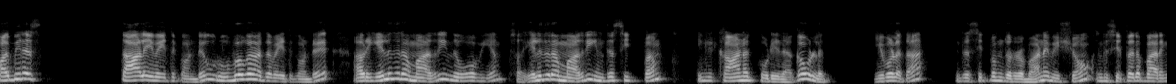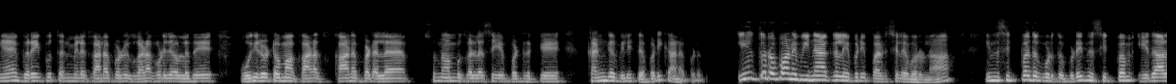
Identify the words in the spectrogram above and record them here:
பபிரஸ் தாளை வைத்துக்கொண்டு ஒரு உபகரணத்தை வைத்துக்கொண்டு அவர் எழுதுற மாதிரி இந்த ஓவியம் எழுதுற மாதிரி இந்த சிற்பம் இங்கு காணக்கூடியதாக உள்ளது. இவ்வளவுதான் இந்த சிற்பம் தொடர்பான விஷயம். இந்த சிற்பத்தை பாருங்க விரைப்பு தன்மையில காணப்படு காணக்கூடியதா உள்ளது. உயிரோட்டமா காண காணப்படல. சுண்ணாம்பு கல்ல செய்யப்பட்டிருக்கு. கண்கள் விழித்தபடி காணப்படுது. இது தொடர்பான வினாக்கள் எப்படி பரிசீலை வரும்னா இந்த சிற்பத்தை கொடுத்தபடி இந்த சிற்பம் எதால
